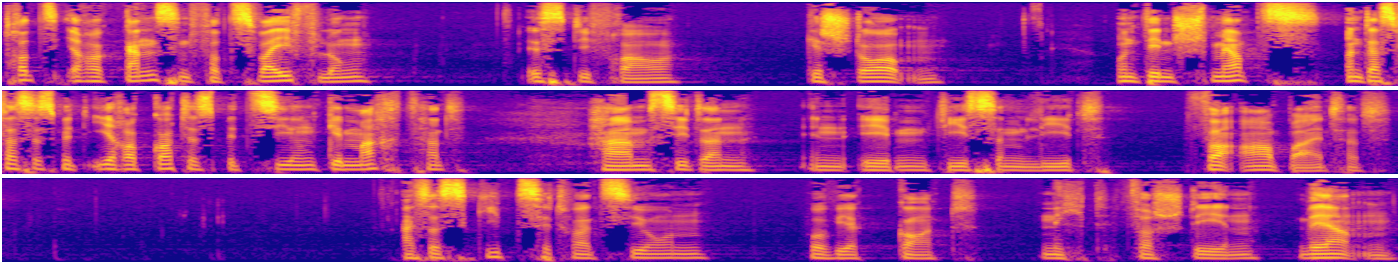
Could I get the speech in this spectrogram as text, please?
trotz ihrer ganzen Verzweiflung ist die Frau gestorben. Und den Schmerz und das, was es mit ihrer Gottesbeziehung gemacht hat, haben sie dann in eben diesem Lied verarbeitet. Also es gibt Situationen, wo wir Gott nicht verstehen werden.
